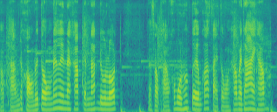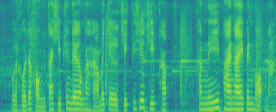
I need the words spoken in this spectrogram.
สอบถามเจ้าของโดยตรงได้เลยนะครับ จะนัดดูรถ จะสอบถามข้อมูลเพิ่มเติมก็ใส่ตรงเข้าไปได้ครับ เบอร์โทรเจ้าของอยู่ใต้คลิปเช่นเดิม ถ้าหาไม่เจอคลิกที่ชื่อคลิปครับ คันนี้ภายในเป็นเบาะหนัง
